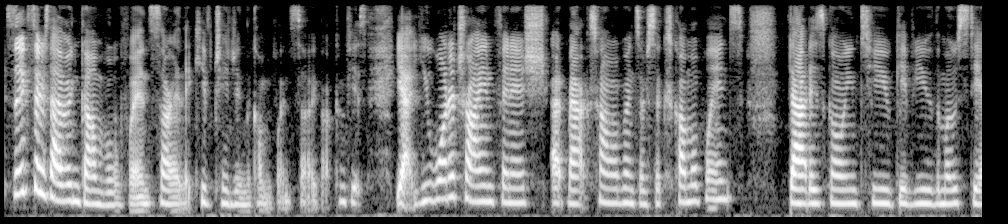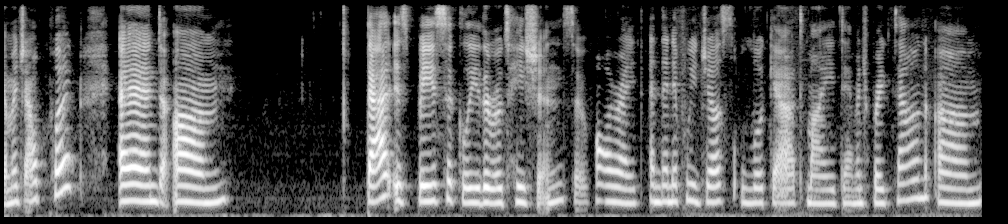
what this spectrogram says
six or seven combo points. Sorry, they keep changing the combo points, so I got confused. Yeah, you want to try and finish at max combo points or six combo points. That is going to give you the most damage output. And, um, that is basically the rotation. So, all right. And then if we just look at my damage breakdown, um,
